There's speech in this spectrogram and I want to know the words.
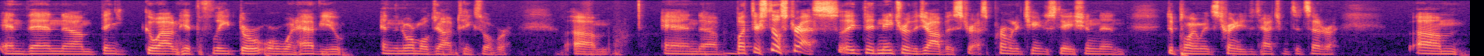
and then um, then you go out and hit the fleet or, or what have you, and the normal job takes over. Um, and uh, but there's still stress. The nature of the job is stress: permanent change of station and deployments, training detachments, etc. Um,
